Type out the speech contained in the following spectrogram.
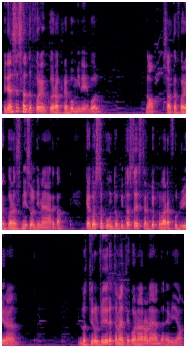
Vediamo se salta fuori ancora Crabominable. No, salta fuori ancora Sneasel di merda. Che a questo punto, piuttosto che stare qui a provare a fuggire, lo tiro giù direttamente con Iron e via.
